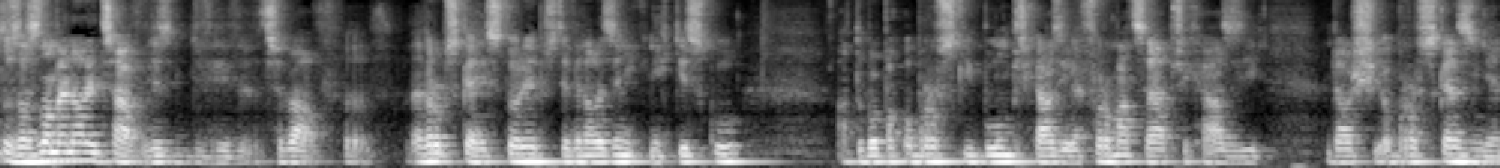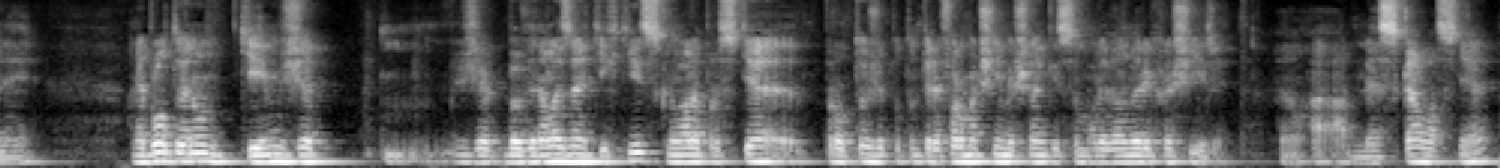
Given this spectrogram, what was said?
to zaznamenali třeba v, třeba v, evropské historii, při vynalezení knih tisku, a to byl pak obrovský boom, přichází reformace a přichází další obrovské změny. A nebylo to jenom tím, že, že byl vynalezen těch tisk, no ale prostě proto, že potom ty reformační myšlenky se mohly velmi rychle šířit. No a dneska vlastně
